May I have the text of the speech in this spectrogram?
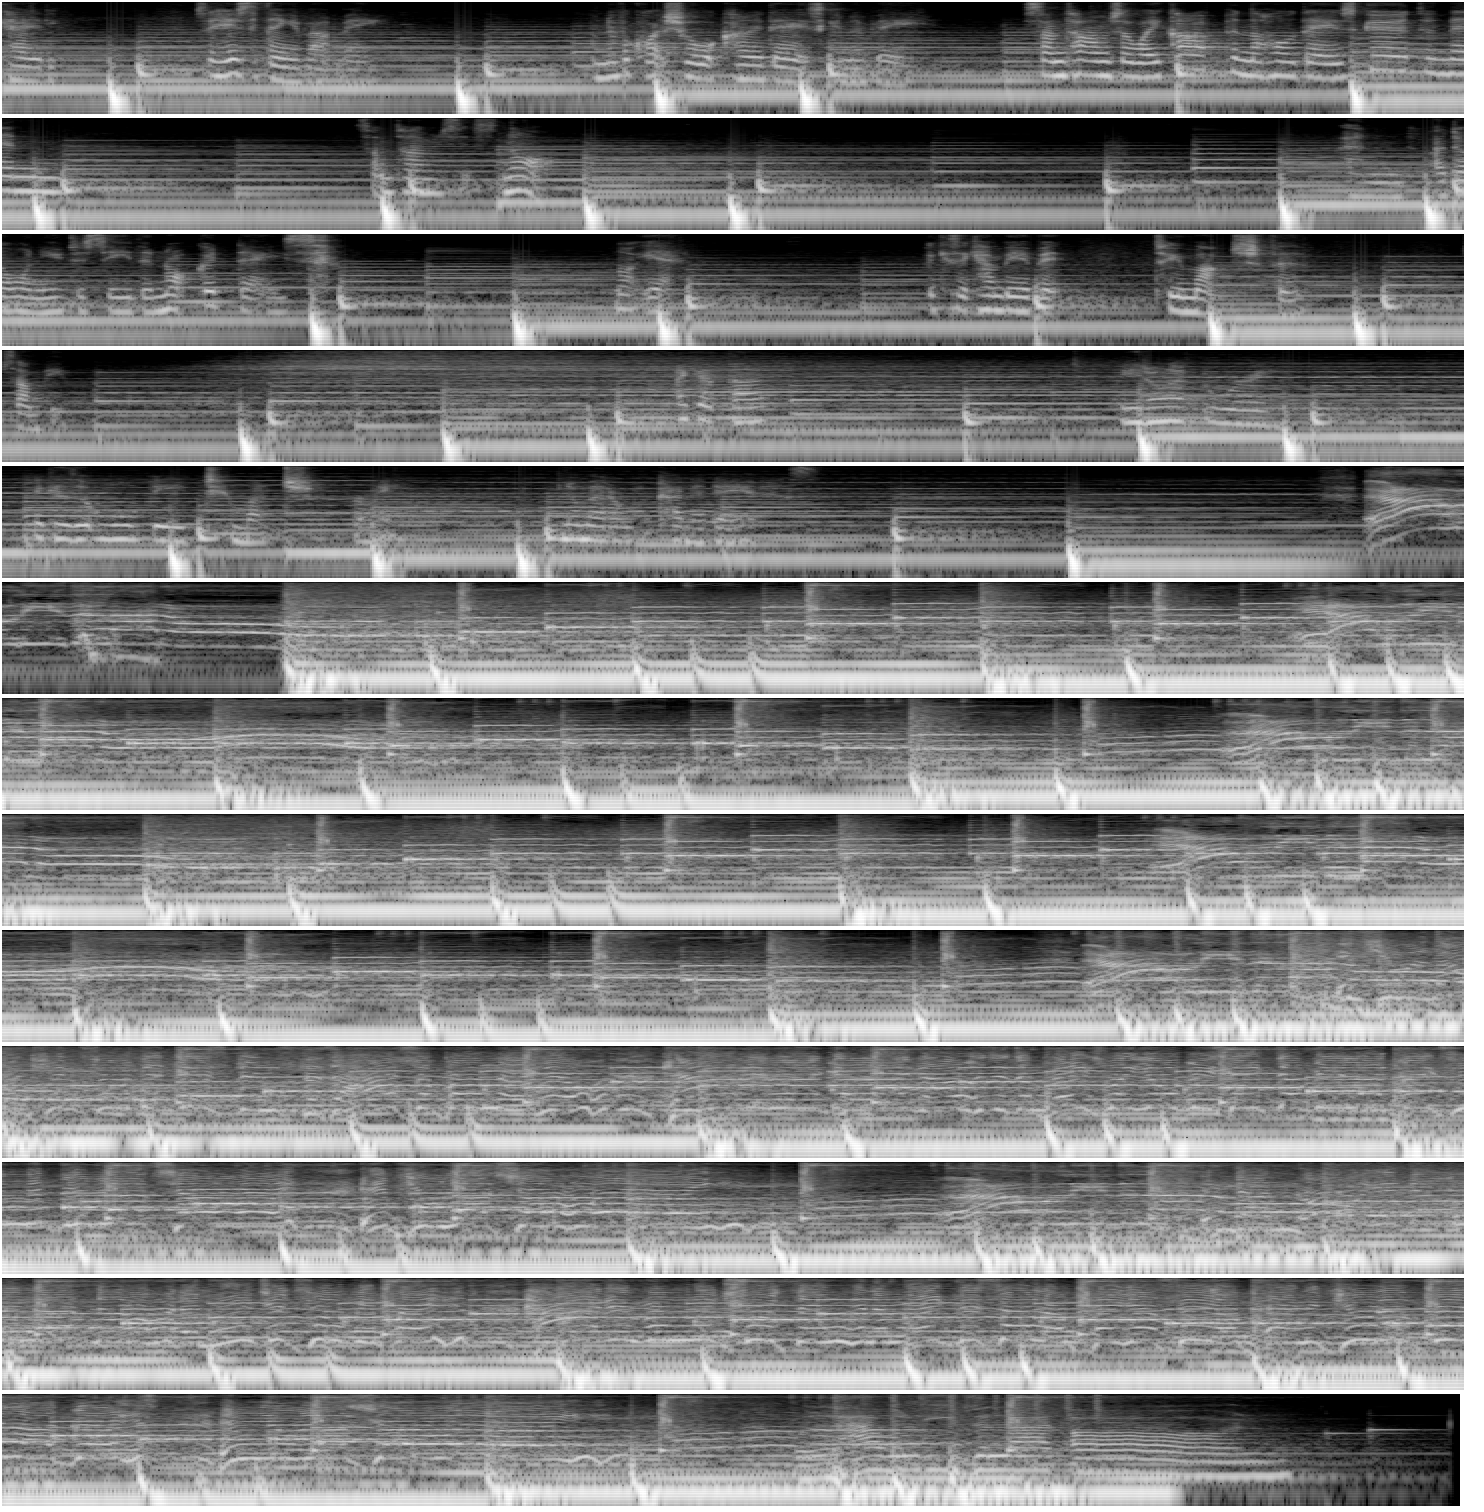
Okay, so here's the thing about me. I'm never quite sure what kind of day it's gonna be. Sometimes I wake up and the whole day is good, and then sometimes it's not. And I don't want you to see the not good days. Not yet. Because it can be a bit too much for some people. I get that. But you don't have to worry. Because it won't be too much for me. No matter what kind of day it is.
